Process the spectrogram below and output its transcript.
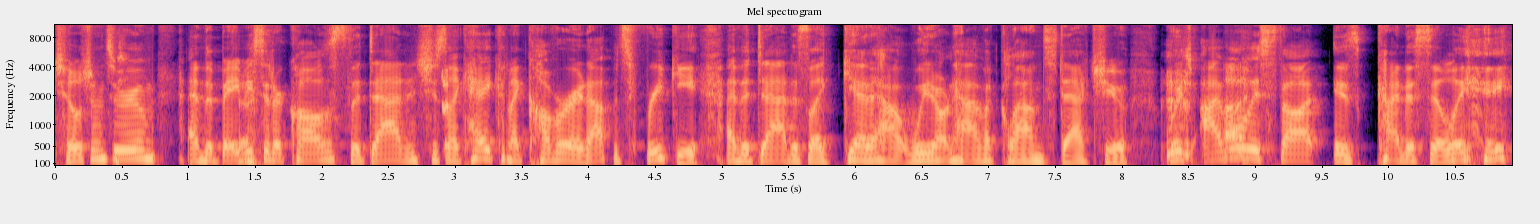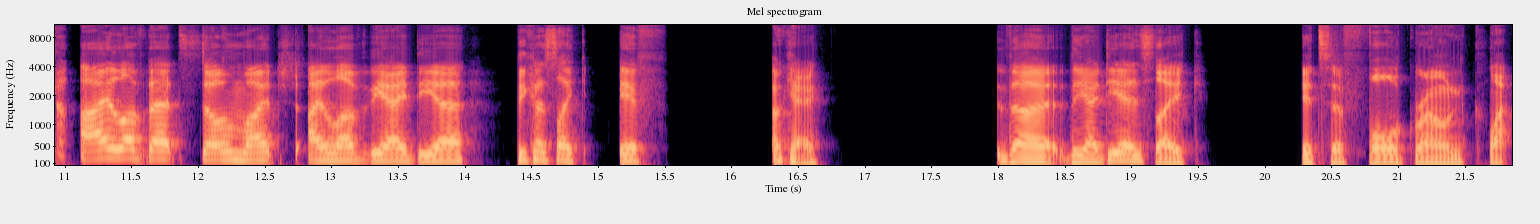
children's room, and the babysitter calls the dad, and she's like, "Hey, can I cover it up? It's freaky." And the dad is like, "Get out! We don't have a clown statue," which I've always thought is kind of silly. I love that so much. I love the idea because like if okay, the the idea is like it's a full grown cl-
